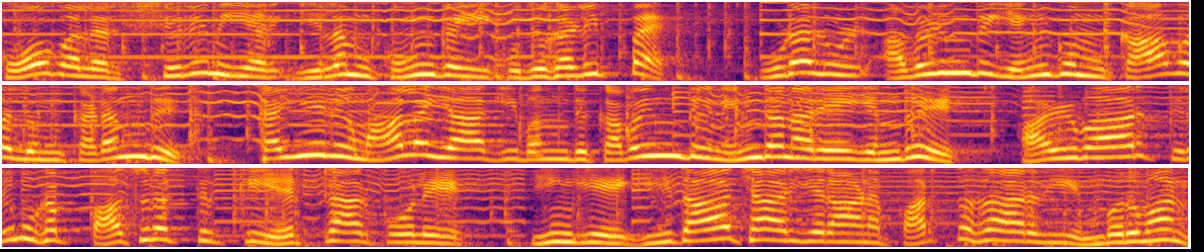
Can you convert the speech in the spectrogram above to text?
கோவலர் சிறுமியர் இளம் கொங்கை குதுகளிப்ப உடலுள் அவிழ்ந்து எங்கும் காவலும் கடந்து கயிறு மாலையாகி வந்து கவிழ்ந்து நின்றனரே என்று ஆழ்வார் திருமுகப் பாசுரத்திற்கு ஏற்றாற் போலே. இங்கே கீதாச்சாரியரான பார்த்தசாரதி எம்பெருமான்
